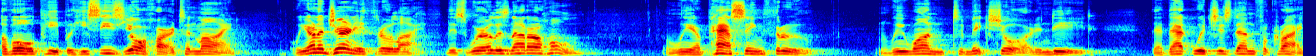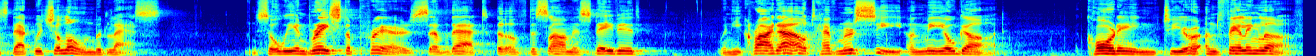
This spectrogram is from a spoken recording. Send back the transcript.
of all people, He sees your heart and mine. We are on a journey through life. This world is not our home. We are passing through, and we want to make sure, indeed, that that which is done for Christ, that which alone would last. And so we embrace the prayers of that of the psalmist David when he cried out, Have mercy on me, O God, according to your unfailing love,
